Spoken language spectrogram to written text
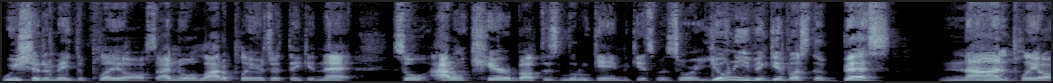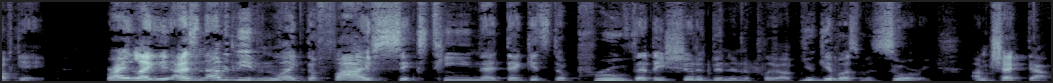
we should have made the playoffs. I know a lot of players are thinking that. So I don't care about this little game against Missouri. You don't even give us the best non-playoff game, right? Like it's not even like the five six team that that gets to prove that they should have been in the playoff. You give us Missouri, I'm checked out.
